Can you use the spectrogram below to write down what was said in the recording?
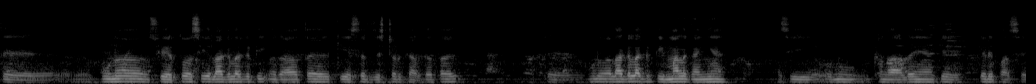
ਤੇ ਹੁਣ ਸਵੇਰ ਤੋਂ ਅਸੀਂ ਅਲੱਗ-ਅਲੱਗ ਟੀਮ ਰਾਤ ਕੇਸ ਰਜਿਸਟਰ ਕਰ ਦਿੱਤਾ ਤੇ ਹੁਣ ਅਲੱਗ-ਅਲੱਗ ਟੀਮਾਂ ਲਗਾਈਆਂ। ਅਸੀਂ ਉਹਨੂੰ ਖੰਗਾਲ ਰਹੇ ਹਾਂ ਕਿ ਕਿਹੜੇ ਪਾਸੇ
